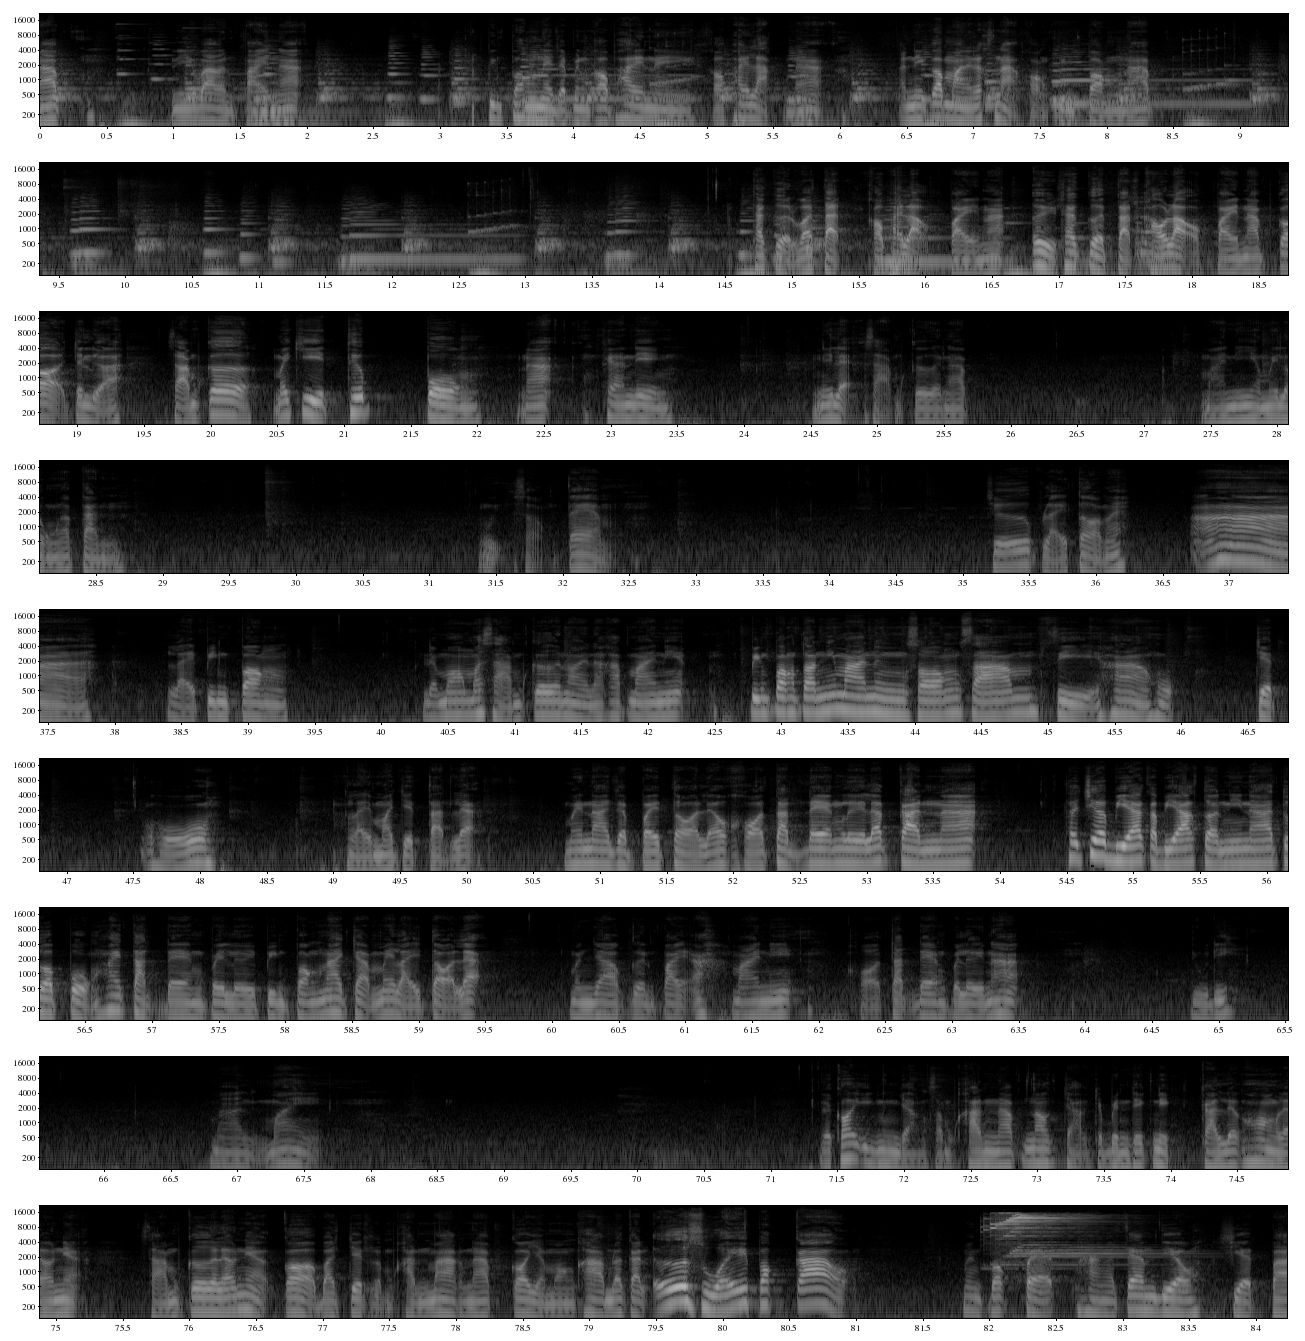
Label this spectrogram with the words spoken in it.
นับนนี้ว่ากันไปนะ ปิงปองเนี่ยจะเป็นเขาไพ่ในเขาไพ่หลักนะ อันนี้ก็มาในลักษณะของปิงปองนะครับ ถ้าเกิดว่าตัดเขาไพ่หลักออกไปนะ เอ้ย ถ้าเกิดตัดเขาหลักออกไปนับก็จะเหลือสามเกอร์ไม่ขีดทึบโป่งนะแค่นั้นเอง นี่แหละสามเกอร์นะครับไม้นี้ยังไม่ลงแล้วกัน อุ้ยสองแต้มชืบไหลต่อไหมอ่า ไหลปิงปอง เดี๋ยวมองมาสามเกอร์หน่อยนะครับ ไม้นี้ ปิงปองตอนนี้มาหนึ่งสองสามสี่ห้าหกเจ็ดโอ้โห ไหลมาเจ็ดตัดแล้ว ไม่น่าจะไปต่อแล้วขอตัดแดงเลยแล้วกันนะ ถ้าเชื่อเบียร์กับยักษ์ตอนนี้นะ ตัวโป่งให้ตัดแดงไปเลย ปิงปองน่าจะไม่ไหลต่อแล้ว มันยาวเกินไปอะไม้นี้ขอตัดแดงไปเลยนะฮะดูดิ มาหรือไม่ แล้วก็อีกหนึ่งอย่างสำคัญนะครับ นอกจากจะเป็นเทคนิคการเลือกห้องแล้วเนี่ยสามเกอร์แล้วเนี่ยก็บัตเจ็ตสำคัญมากนะครับ ก็อย่ามองข้ามแล้วกัน เออสวยป๊อกเก้าแม่งป๊อกแปดห่างกันแต้มเดียวเฉียดไป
